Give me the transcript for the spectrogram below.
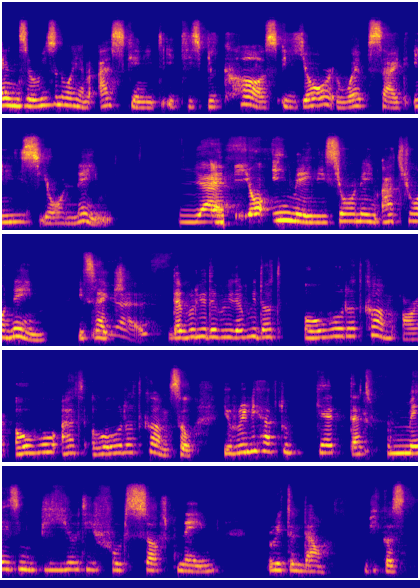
and the reason why I'm asking it, it is because your website is your name. Yes. And your email is your name at your name. It's like yes. www.ohouo.com or ohouo at ohouo.com. So you really have to get that amazing, beautiful, soft name written down because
